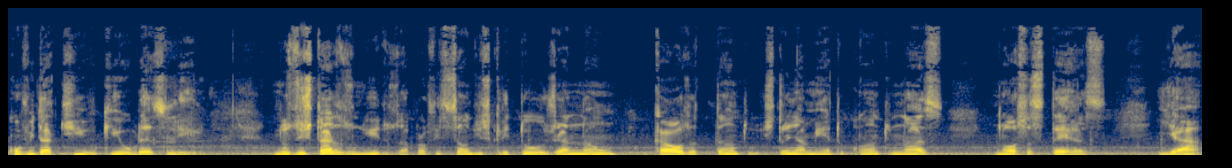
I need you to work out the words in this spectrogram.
convidativo que o brasileiro. Nos Estados Unidos, a profissão de escritor já não causa tanto estranhamento quanto nas nossas terras e há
